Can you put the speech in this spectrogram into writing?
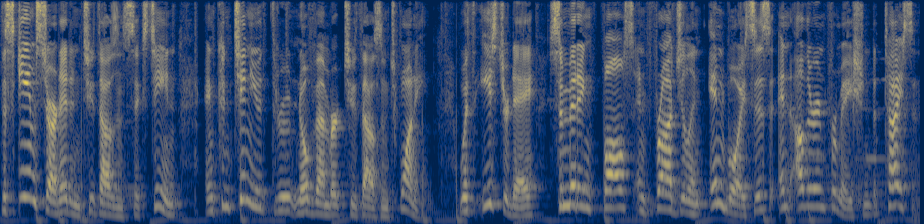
The scheme started in 2016 and continued through November 2020, with Easterday submitting false and fraudulent invoices and other information to Tyson.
